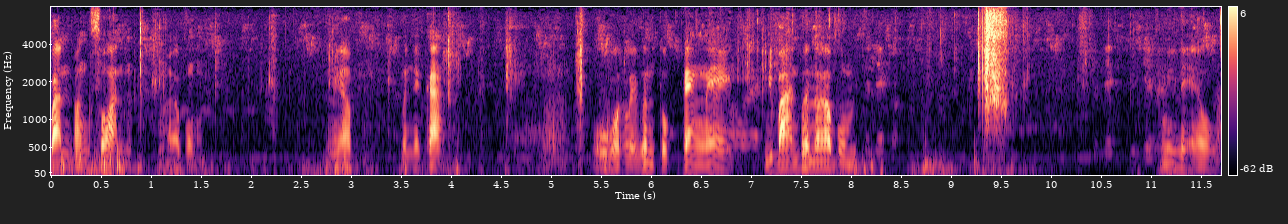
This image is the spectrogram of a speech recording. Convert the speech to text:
บ้านพังซอนครับผมนี่ครับบรรยากาศโอ้บอกเลยเพื่อนตกแต่งแน่อยู่บ้านเพื่อนนะครับผมนี่เลยครับผม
